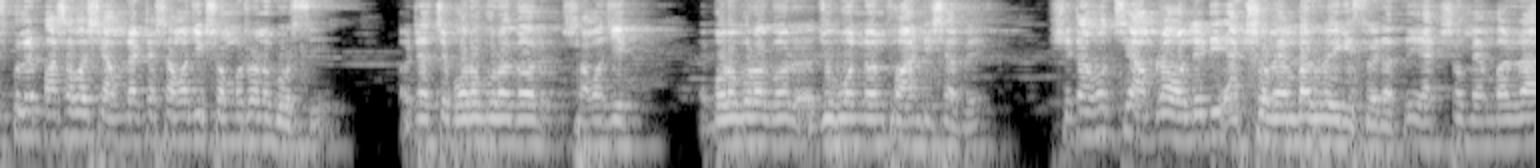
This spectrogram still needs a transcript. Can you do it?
স্কুলের পাশাপাশি আমরা একটা সামাজিক সংগঠনও করছি। ওটা হচ্ছে বড় বড়গড় সামাজিক, বড় বড়গড় যুব উন্নয়ন ফান্ড হিসাবে। সেটা হচ্ছে আমরা অলরেডি একশো মেম্বার হয়ে গেছি এটাতে একশো মেম্বাররা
